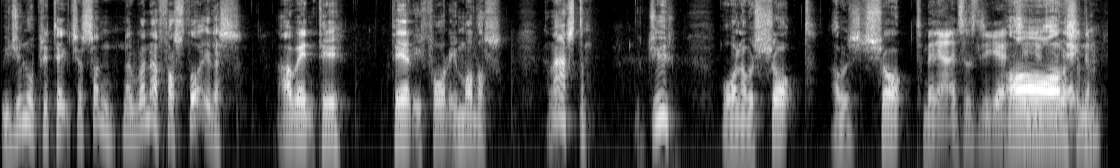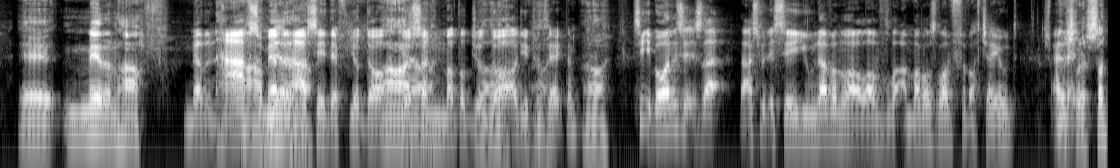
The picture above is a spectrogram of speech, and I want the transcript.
Would you not protect your son? Now, when I first thought of this, I went to 30, 40 mothers and asked them, Would you? Oh, and I was shocked. I was shocked. How many answers did you get? Oh, listen, uh, more than half. More than half. Ah, so more than half half. said if your daughter, Aye, your son aye. murdered your daughter, you'd protect them. aye. See, to be honest, it's that that's what they say. You'll never know a love like a mother's love for their child, Especially it- a son.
